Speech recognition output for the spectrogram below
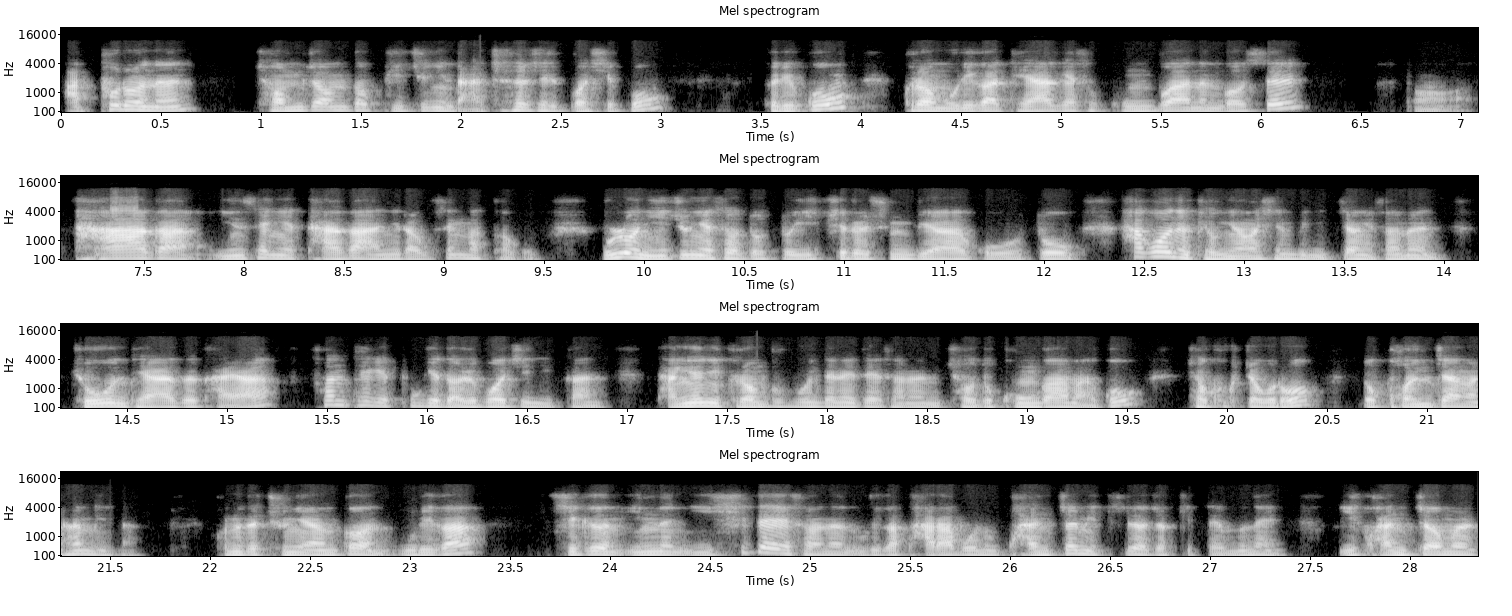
앞으로는 점점 더 비중이 낮춰질 것이고 그리고 그럼 우리가 대학에서 공부하는 것을 어, 다가 인생의 다가 아니라고 생각하고 물론 이 중에서도 또 입시를 준비하고 또 학원을 경영하시는 분 입장에서는 좋은 대학을 가야 선택의 폭이 넓어지니까 당연히 그런 부분들에 대해서는 저도 공감하고 적극적으로 또 권장을 합니다. 그런데 중요한 건 우리가 지금 있는 이 시대에서는 우리가 바라보는 관점이 틀려졌기 때문에 이 관점을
